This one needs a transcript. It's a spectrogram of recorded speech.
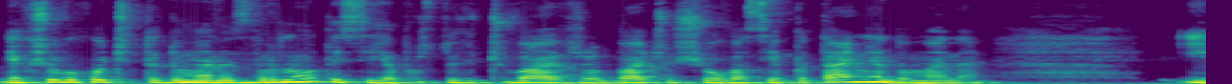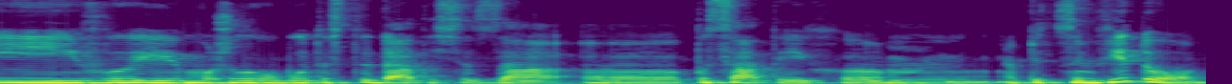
Якщо ви хочете до мене звернутися, я просто відчуваю, вже бачу, що у вас є питання до мене, і ви, можливо, будете стидатися за е, писати їх ем, під цим відео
